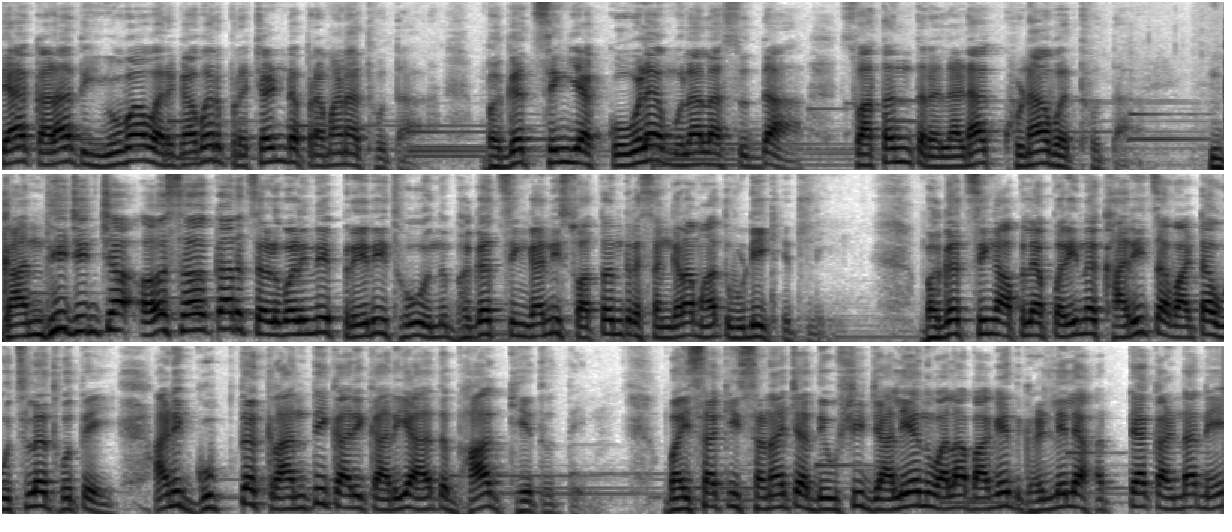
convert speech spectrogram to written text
त्या काळात युवा वर्गावर प्रचंड प्रमाणात होता. भगतसिंग या कोवळ्या मुलाला सुद्धा स्वातंत्र्य लढा खुणावत होता. गांधीजींच्या असहकार चळवळीने प्रेरित होऊन भगतसिंगांनी स्वातंत्र्य संग्रामात उडी घेतली. भगतसिंग आपल्या परीनं खारीचा वाटा उचलत होते आणि गुप्त क्रांतिकारी कार्यात भाग घेत होते. बैसाखी सणाच्या दिवशी जालियनवाला बागेत घडलेल्या हत्याकांडाने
